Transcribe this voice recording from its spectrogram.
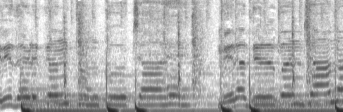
मेरी धड़कन तुमको चाहे मेरा दिल बन जाना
